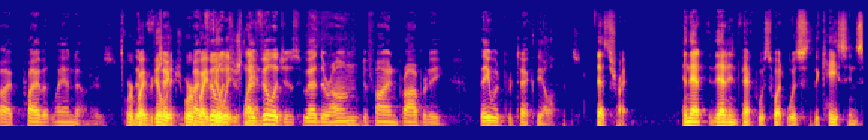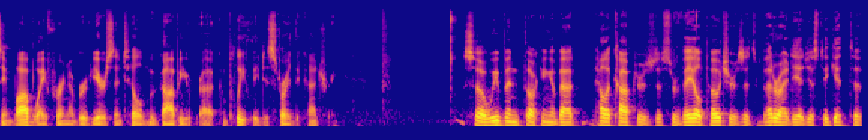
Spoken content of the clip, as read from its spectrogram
by private landowners. Or by protect- village- or by village villages- By villages who had their own defined property, they would protect the elephants. That's right. And that, that in fact was what was the case in Zimbabwe for a number of years until Mugabe uh, completely destroyed the country. So we've been talking about helicopters to surveil poachers. It's a better idea just to get to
